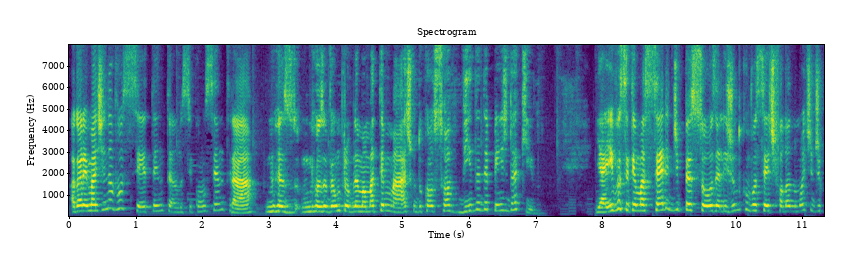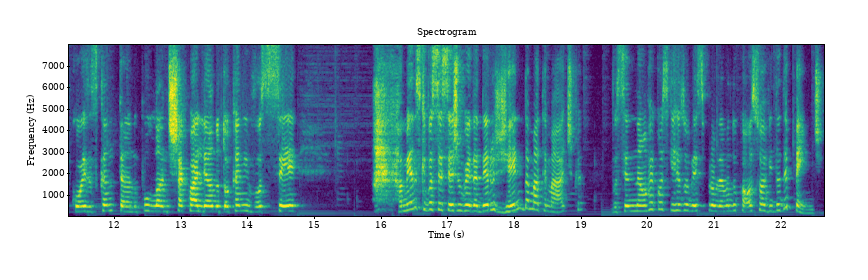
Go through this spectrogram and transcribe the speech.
Agora, imagina você tentando se concentrar em, em resolver um problema matemático do qual sua vida depende daquilo. E aí você tem uma série de pessoas ali junto com você, te falando um monte de coisas, cantando, pulando, chacoalhando, tocando em você. A menos que você seja um verdadeiro gênio da matemática, você não vai conseguir resolver esse problema do qual a sua vida depende.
